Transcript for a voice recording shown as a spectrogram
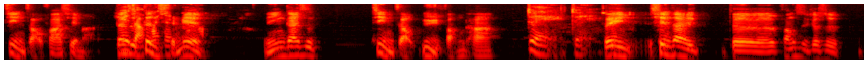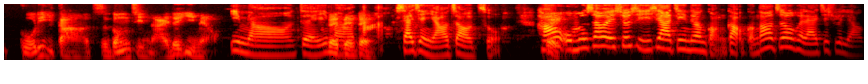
尽早发现嘛。但是更前面，你应该是尽早预防它。对对。所以现在的方式就是鼓励打子宫颈癌的疫苗。疫苗对疫苗对，筛检也要照做。好，我们稍微休息一下，进一段广告。广告之后回来继续聊。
